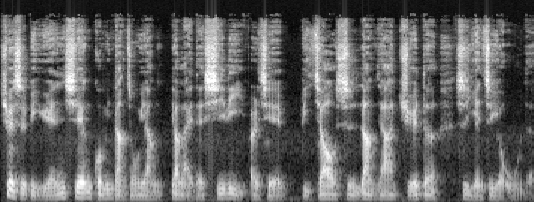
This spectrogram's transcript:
确实比原先国民党中央要来的犀利，而且比较是让人家觉得是言之有物的。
